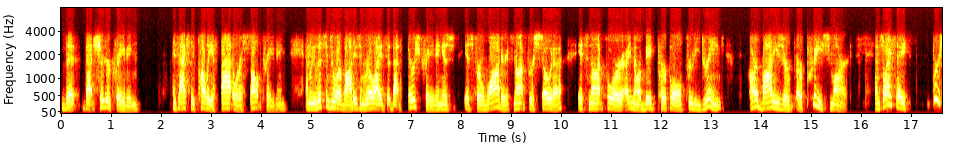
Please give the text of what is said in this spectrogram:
that that sugar craving is actually probably a fat or a salt craving, and we listen to our bodies and realize that that thirst craving is is for water. It's not for soda. It's not for you know a big purple fruity drink. Our bodies are are pretty smart, and so I say first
